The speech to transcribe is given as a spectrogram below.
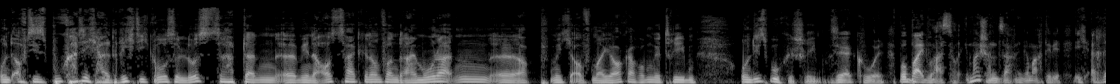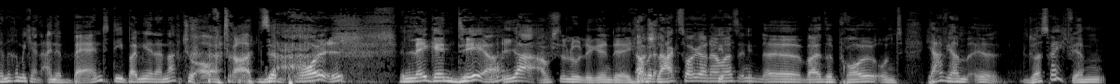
Und auf dieses Buch hatte ich halt richtig große Lust, habe dann äh, mir eine Auszeit genommen von drei Monaten, äh, habe mich auf Mallorca rumgetrieben und dieses Buch geschrieben. Sehr cool. Wobei, du hast doch immer schon Sachen gemacht, die, ich erinnere mich an eine Band, die bei mir in der Nachtshow auftrat. The Proll. Legendär. Ja, absolut legendär. Ich war Aber- Schlagzeuger damals in, äh, bei The Proll und ja, wir haben, äh, du hast recht, wir haben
